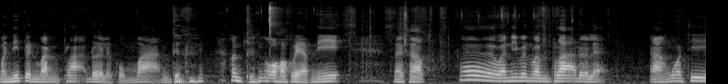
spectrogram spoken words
วันนี้เป็นวันพระด้วยแหละผมว่ามันถึงมันถึงออกแบบนี้นะครับเออวันนี้เป็นวันพระด้วยแหละอ่างวดที่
